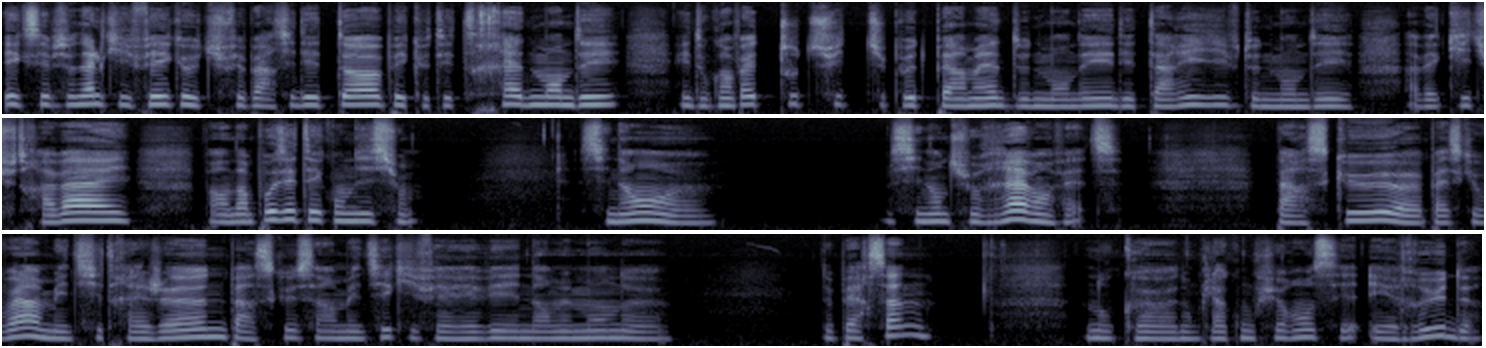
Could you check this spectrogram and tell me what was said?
exceptionnel qui fait que tu fais partie des tops et que tu es très demandé. Et donc, en fait, tout de suite, tu peux te permettre de demander des tarifs, de demander avec qui tu travailles, enfin, d'imposer tes conditions. Sinon, euh, sinon, tu rêves, en fait. Parce que, parce que voilà, un métier très jeune, parce que c'est un métier qui fait rêver énormément de, de personnes. Donc, euh, donc la concurrence est, rude.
